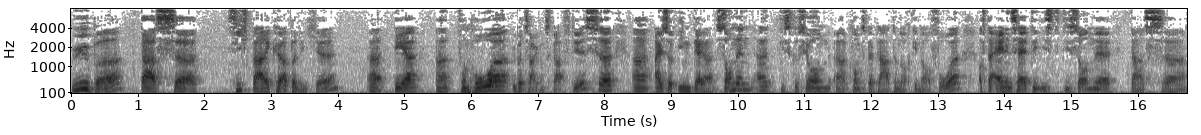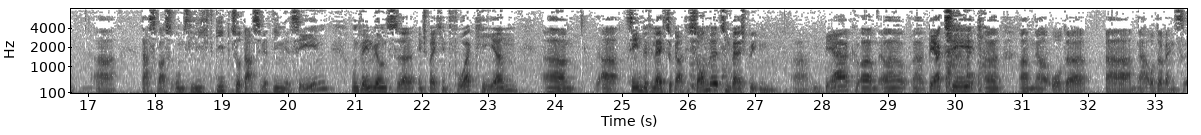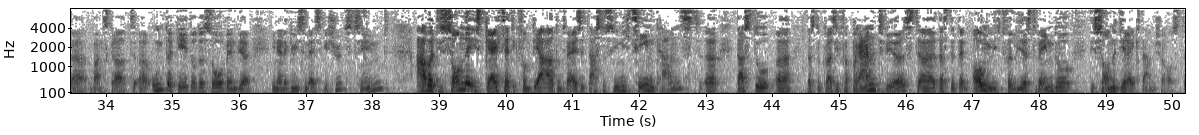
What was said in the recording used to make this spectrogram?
über das äh, sichtbare Körperliche, äh, der äh, von hoher Überzeugungskraft ist. Äh, äh, also in der Sonnendiskussion kommt es bei Platon auch genau vor. Auf der einen Seite ist die Sonne das das, was uns Licht gibt, sodass wir Dinge sehen. Und wenn wir uns entsprechend vorkehren, ähm, äh, sehen wir vielleicht sogar die Sonne, zum Beispiel im, äh, im Berg, äh, äh Bergsee äh, ähm, oder oder wenn es gerade untergeht oder so, wenn wir in einer gewissen Weise geschützt sind. Aber die Sonne ist gleichzeitig von der Art und Weise, dass du sie nicht sehen kannst, dass, du, dass du quasi verbrannt wirst, dass du dein Augenlicht verlierst, wenn du die Sonne direkt anschaust.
